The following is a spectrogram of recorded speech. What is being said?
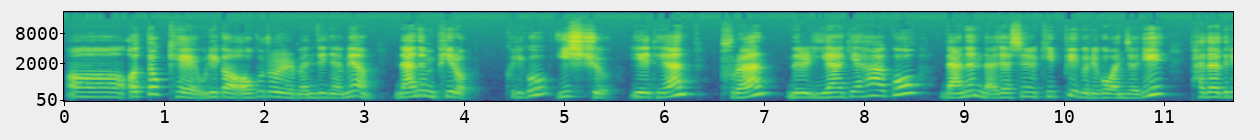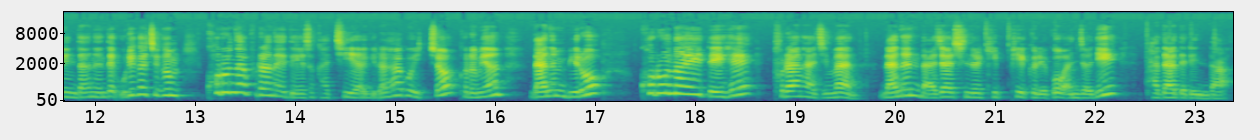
어, 어떻게 우리가 어구를 만드냐면 나는 비록 그리고 이슈에 대한 불안을 이야기하고 나는 나 자신을 깊이 그리고 완전히 받아들인다 하는데 우리가 지금 코로나 불안에 대해서 같이 이야기를 하고 있죠. 그러면 나는 비록 코로나에 대해 불안하지만 나는 나 자신을 깊이 그리고 완전히 받아들인다.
